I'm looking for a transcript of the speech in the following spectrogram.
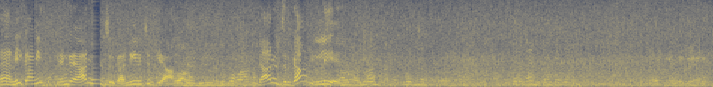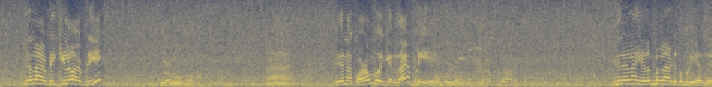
ஆ, நீ காமி. எங்க யார் வச்சிருக்கா? நீ வச்சிருக்கியா? யார் வச்சிருக்கா? இல்லையே. இதெல்லாம் எப்படி? கிலோ எப்படி? ஆ. இது குழம்பு வைக்கிறதா? எப்படி? இதுல எல்லாம் எலும்பெல்லாம் எடுக்க முடியாது.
